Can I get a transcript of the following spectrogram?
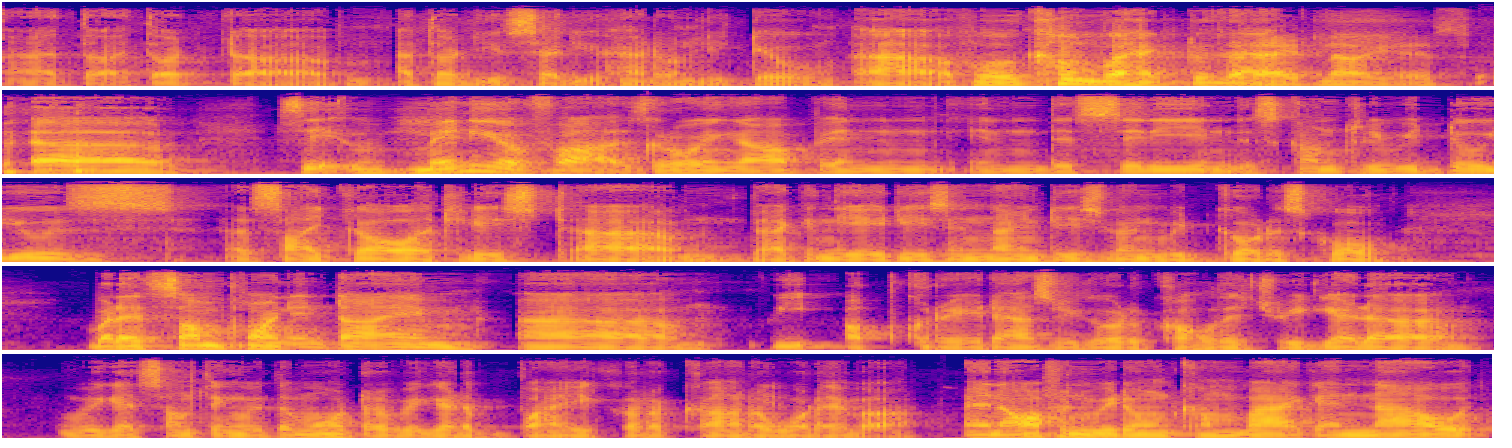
I thought I thought um, I thought you said you had only two. Uh, we'll come back to that right now. Yes. uh, see, many of us growing up in in this city in this country, we do use a cycle at least um, back in the 80s and 90s when we'd go to school but at some point in time uh, we upgrade as we go to college we get a we get something with a motor we get a bike or a car or whatever and often we don't come back and now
